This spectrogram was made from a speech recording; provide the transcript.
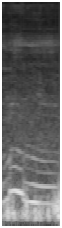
Ooh.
